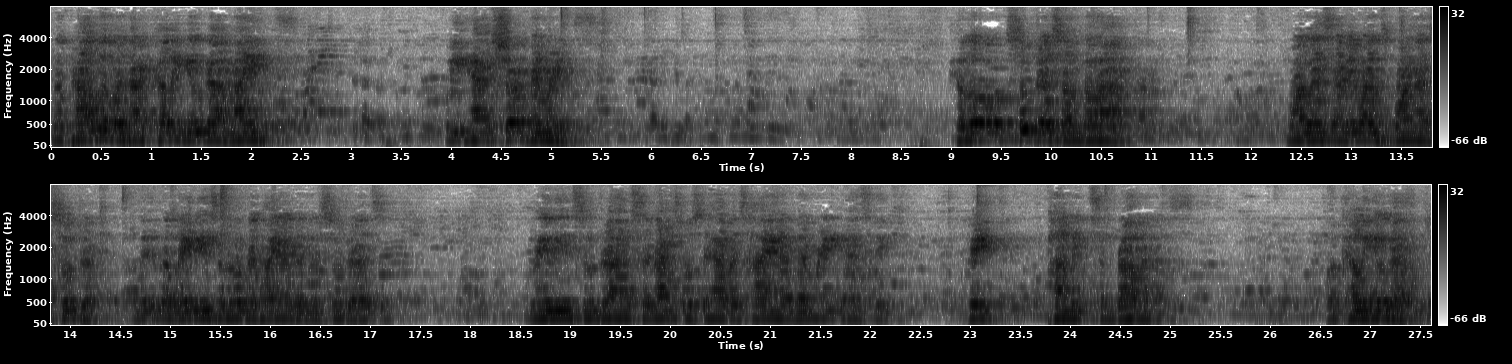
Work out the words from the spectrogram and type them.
the problem with our Kali Yuga minds. We have short memories. Kalo Sudra Sambhava. More or less everyone's born as Sudra. The ladies a little bit higher than the Sudras. Ladies, Sudras are not supposed to have as high a memory as the great Pandits and Brahmanas. But Kali Yuga,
